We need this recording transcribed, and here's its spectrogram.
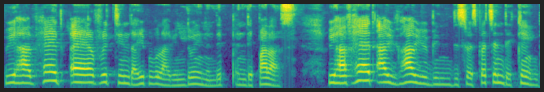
we have heard everything that you people have been doing in the in the palace. We have heard how you how you've been disrespecting the king.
